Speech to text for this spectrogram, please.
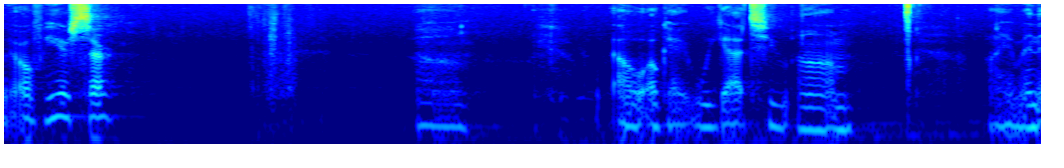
am over here, sir. Um, oh, okay. We got to. Um, I am an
